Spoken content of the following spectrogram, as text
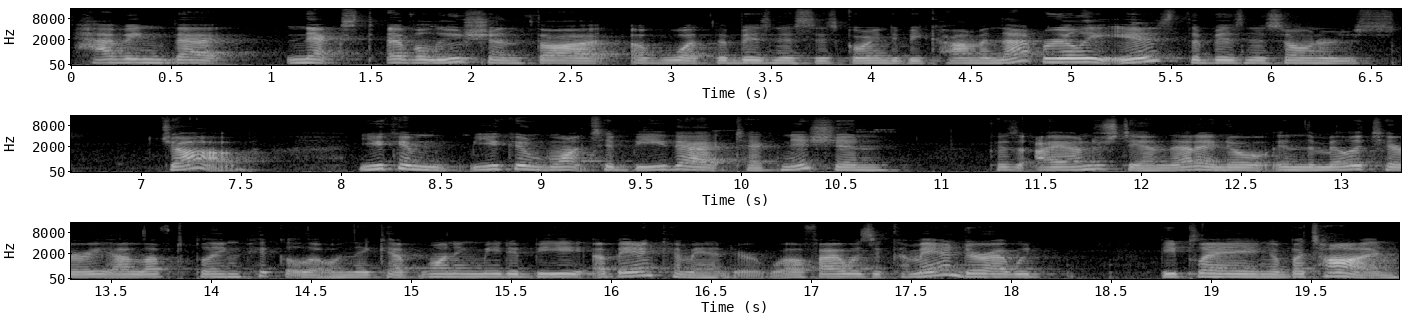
having that next evolution thought of what the business is going to become and that really is the business owner's job you can you can want to be that technician because I understand that. I know in the military, I loved playing piccolo, and they kept wanting me to be a band commander. Well, if I was a commander, I would be playing a baton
